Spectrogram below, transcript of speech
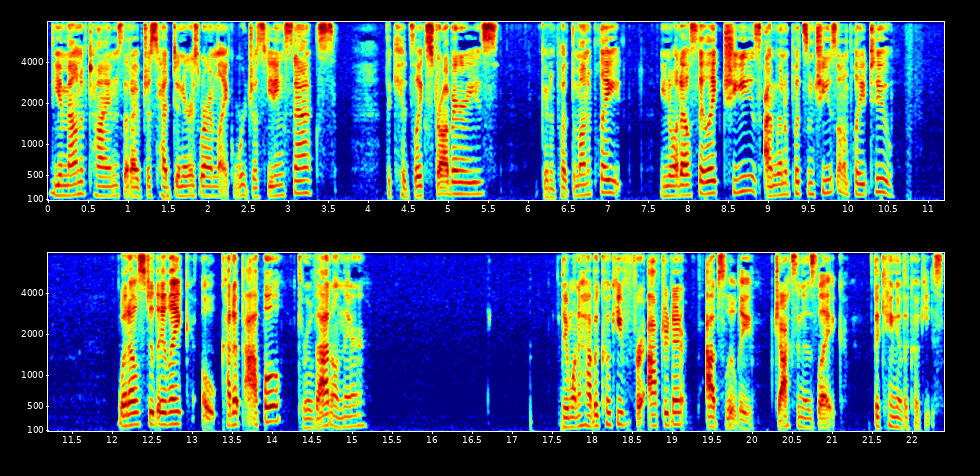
the amount of times that I've just had dinners where I'm like, we're just eating snacks. The kids like strawberries. I'm gonna put them on a plate. You know what else they like? Cheese. I'm gonna put some cheese on a plate too. What else do they like? Oh, cut up apple. Throw that on there. They want to have a cookie for after dinner? Absolutely. Jackson is like the king of the cookies.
